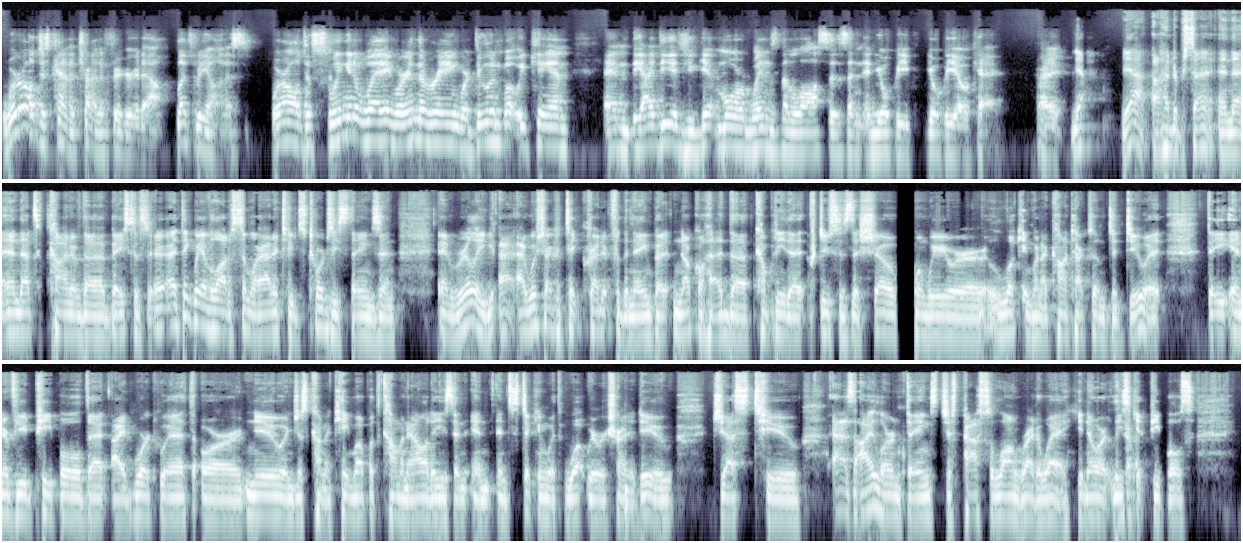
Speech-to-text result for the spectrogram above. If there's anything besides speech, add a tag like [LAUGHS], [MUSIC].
we're all just kind of trying to figure it out. Let's be honest. We're all just swinging away. We're in the ring. We're doing what we can. And the idea is you get more wins than losses and, and you'll be, you'll be okay. Right. Yeah. Yeah, hundred percent, and and that's kind of the basis. I think we have a lot of similar attitudes towards these things, and and really, I, I, wish I could take credit for the name, but Knucklehead, the company that produces this show, when we were looking, when I contacted them to do it, they interviewed people that I'd worked with or knew, and just kind of came up with commonalities and and and sticking with what we were trying to do, just to as I learned things, just pass along right away, you know, or at least yeah. get people's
